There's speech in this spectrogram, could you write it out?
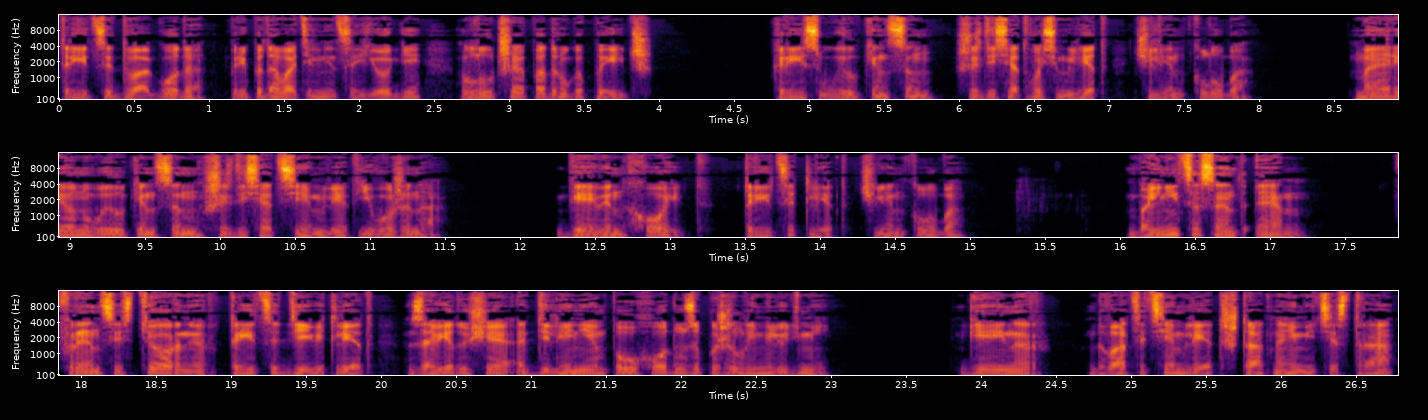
32 года, преподавательница йоги, лучшая подруга Пейдж. Крис Уилкинсон, 68 лет, член клуба. Мэрион Уилкинсон, 67 лет, его жена. Гэвин Хойт, 30 лет, член клуба. Больница Сент-Энн. Фрэнсис Тернер, 39 лет, заведующая отделением по уходу за пожилыми людьми. Гейнер, 27 лет, штатная медсестра,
